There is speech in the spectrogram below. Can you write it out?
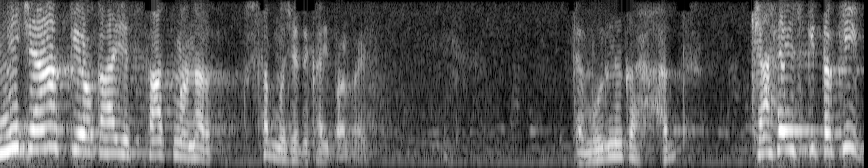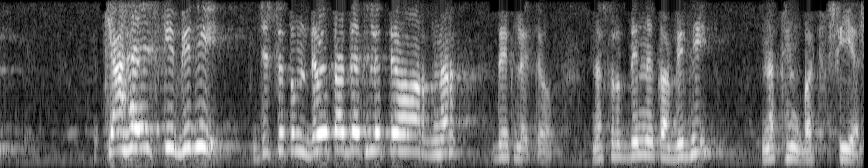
नीचे आँख की और कहा, ये सातवा नरक सब मुझे दिखाई पड़ रहे हैं। तैमूर ने कहा हद? क्या है इसकी तरकीब? क्या है इसकी विधि जिससे तुम देवता देख लेते हो और नरक देख लेते हो? नसरुद्दीन ने कहा, विधि? नथिंग बट फियर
